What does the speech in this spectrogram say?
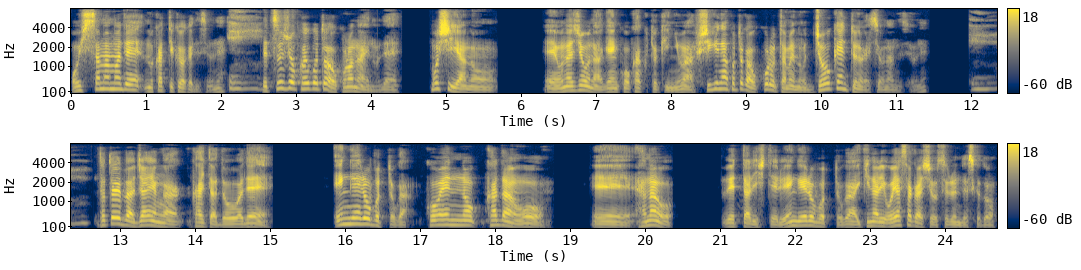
お日様まで向かっていくわけですよね。えーで、通常こういうことは起こらないので、もし、あの、えー同じような原稿を書くときには、不思議なことが起こるための条件というのが必要なんですよね。例えば、ジャイアンが書いた童話で、園芸ロボットが公園の花壇を、えー花を植えたりしている園芸ロボットがいきなり親探しをするんですけど、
